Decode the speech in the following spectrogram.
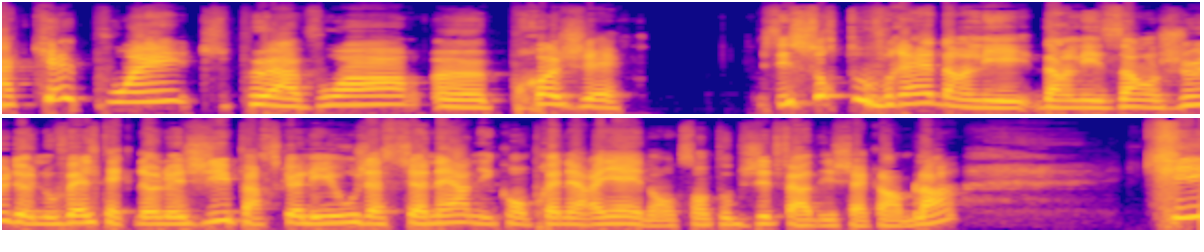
à quel point tu peux avoir un projet. C'est surtout vrai dans les dans les enjeux de nouvelles technologies parce que les hauts gestionnaires n'y comprennent rien, donc sont obligés de faire des chèques en blanc, qui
